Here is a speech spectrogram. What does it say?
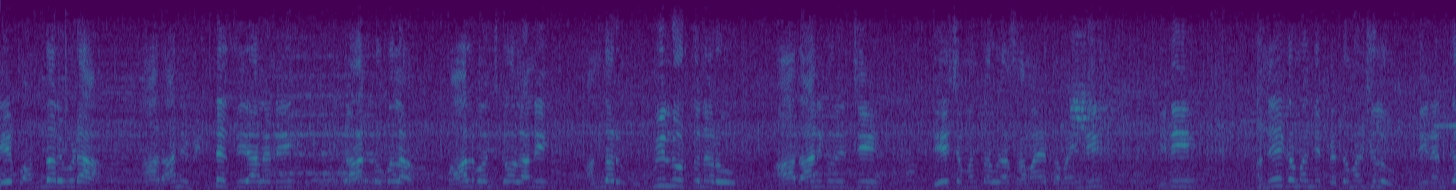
రేపు అందరూ కూడా ఆ దాన్ని విట్నెస్ చేయాలని దాని లోపల పాలు పంచుకోవాలని అందరూ ఉవ్విల్లూరుతున్నారు ఆ దాని గురించి దేశమంతా కూడా సమాయత్తమైంది. ఇది అనేక మంది పెద్ద మనుషులు దీని వెనుక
